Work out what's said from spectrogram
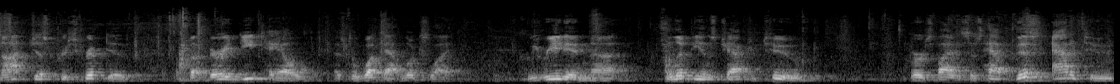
Not just prescriptive, but very detailed as to what that looks like. We read in uh, Philippians chapter 2, verse 5, it says, Have this attitude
